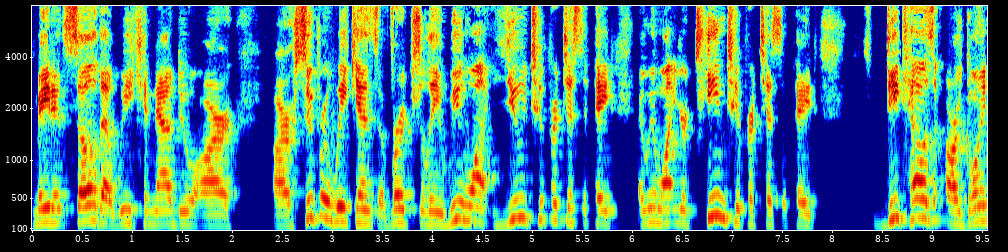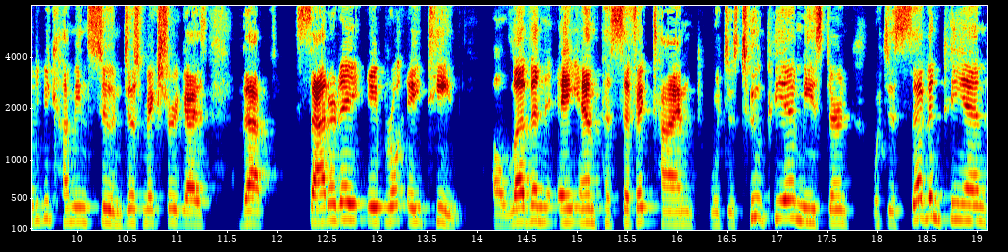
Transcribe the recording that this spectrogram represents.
made it so that we can now do our our super weekends virtually. We want you to participate and we want your team to participate. Details are going to be coming soon. Just make sure, you guys, that Saturday, April 18th, 11 a.m. Pacific time, which is 2 p.m. Eastern, which is 7 p.m.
